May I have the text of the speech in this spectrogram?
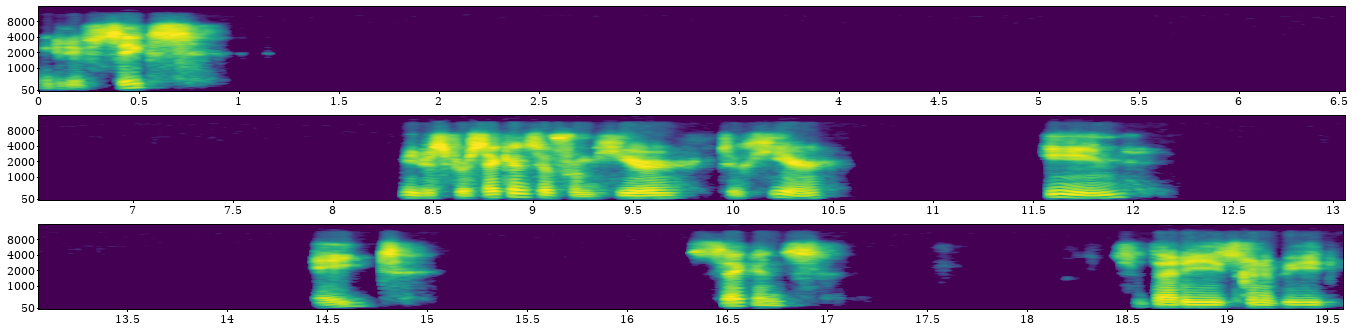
negative six meters per second. So from here to here in eight seconds. So that is going to be,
